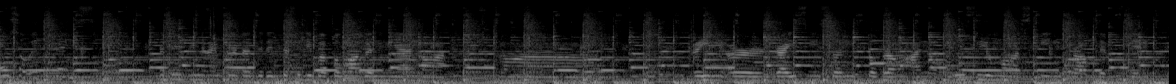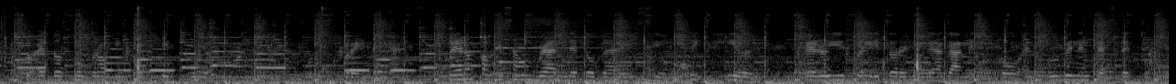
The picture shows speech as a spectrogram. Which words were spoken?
Oh, so ito guys. Kasi yung pinaka-importante din kasi di ba pag mga ganun yan, mga mga rainy or dry season, sobrang ano, uso yung mga skin problems din. So, ito sobrang effective po yung ano, wood spray na yan. Meron pang isang brand nito guys, yung Quick Shield. Pero usually ito rin yung ginagamit ko and proven and tested ko po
